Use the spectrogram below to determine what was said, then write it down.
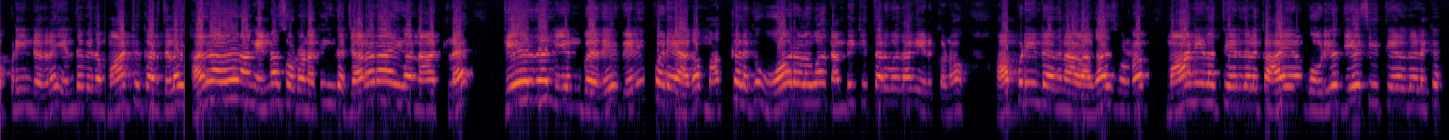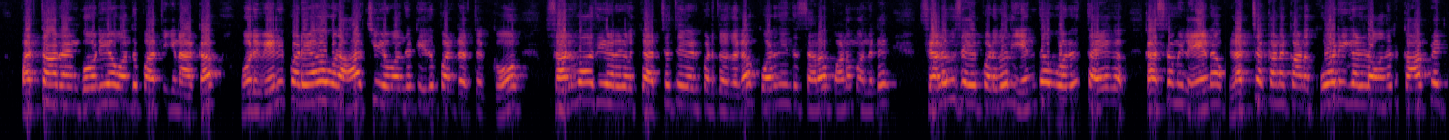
அப்படின்றதுல எந்தவித மாற்று கருத்து இல்லை. அதனாலதான் நாங்க என்ன சொல்றோம்னாக்க இந்த ஜனநாயக நாட்டுல தேர்தல் என்பது வெளிப்படையாக மக்களுக்கு ஓரளவா நம்பிக்கை தருவதாக இருக்கணும். அப்படின்றதுனாலதான் சொல்றோம் மாநில தேர்தலுக்கு ஆயிரம் கோடியோ தேசிய தேர்தலுக்கு பத்தாயிரம் கோடியோ வந்து பாத்தீங்கன்னாக்கா ஒரு வெளிப்படையாக ஒரு ஆட்சியை வந்துட்டு இது பண்றதுக்கும் சர்வாதிகாரிகளுக்கு அச்சத்தை ஏற்படுத்துவதற்காக குறைந்த செலவு பணம் வந்துட்டு செலவு செய்யப்படுவது எந்த ஒரு தயக கஷ்டம் இல்லை. ஏன்னா லட்சக்கணக்கான கோடிகள்ல வந்துட்டு கார்பரேட்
